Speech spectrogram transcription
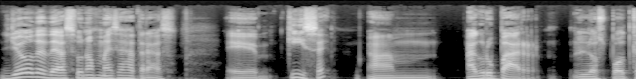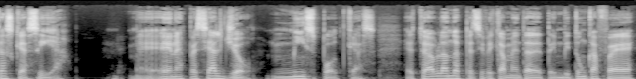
Yo desde hace unos meses atrás eh, quise agrupar los podcasts que hacía en especial yo, mis podcasts. Estoy hablando específicamente de Te invito a un café,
